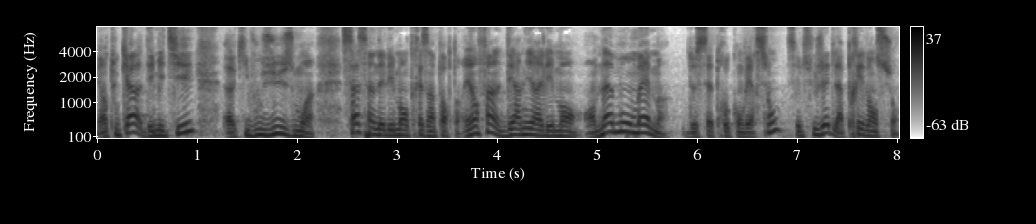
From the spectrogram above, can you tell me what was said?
mais en tout cas des métiers euh, qui vous usent moins. Ça, c'est un élément très important. Et enfin, le dernier élément, en amont même de cette reconversion, c'est le sujet de la prévention.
